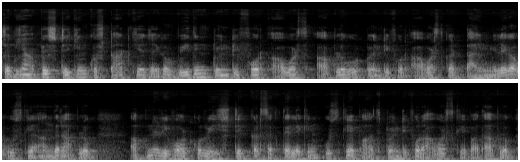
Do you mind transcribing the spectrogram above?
जब यहाँ पे स्टेकिंग को स्टार्ट किया जाएगा विद इन ट्वेंटी फोर आवर्स आप लोगों को ट्वेंटी फोर आवर्स का टाइम मिलेगा। उसके अंदर आप लोग अपने रिवॉर्ड को रिस्टेक कर सकते हैं, लेकिन उसके बाद ट्वेंटी फोर आवर्स के बाद आप लोग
